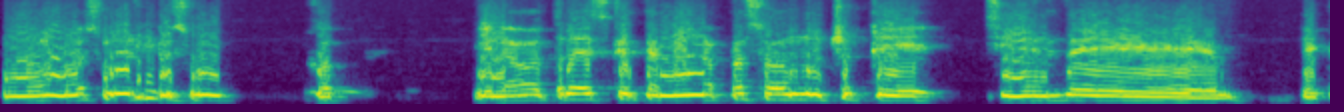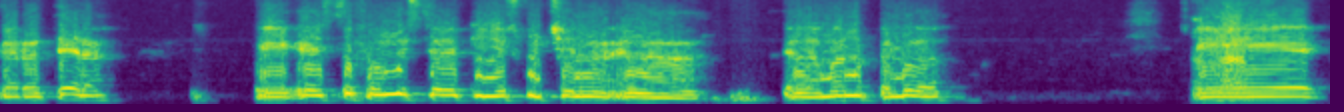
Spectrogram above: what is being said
no es un es un y la otra es que también ha pasado mucho que si es de, de carretera, eh, esto fue una historia que yo escuché en la, en la, mano peluda. Eh,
